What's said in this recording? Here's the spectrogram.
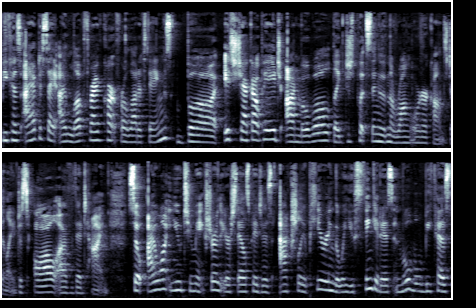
because I have to say, I love Thrivecart for a lot of things, but its checkout page on mobile, like, just puts things in the wrong order constantly, just all of the time. So, I want you to make sure that your sales page is actually appearing the way you think it is in mobile because,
